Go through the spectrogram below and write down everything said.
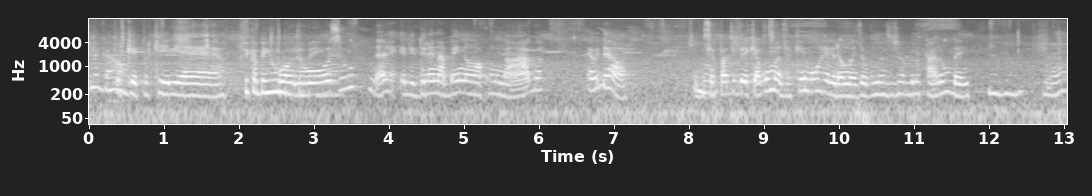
Que legal. Por quê? Porque ele é Fica bem também, né? poroso, né? Ele drena bem, não acumula água. É o ideal. Você pode ver que algumas aqui morreram, mas algumas já brotaram bem. Uhum. né?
